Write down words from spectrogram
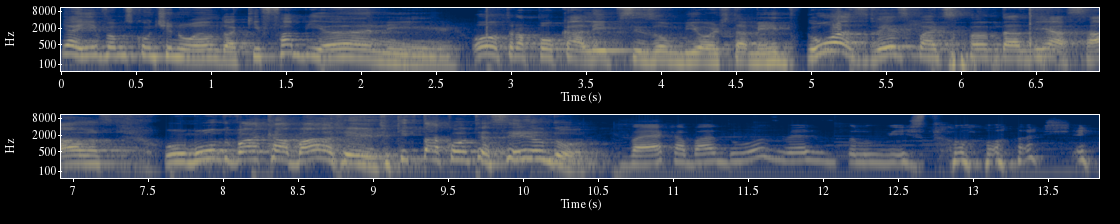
E aí, vamos continuando aqui. Fabiane, outro apocalipse zumbi hoje também. Duas vezes participando das minhas salas. O mundo vai acabar, gente. O que está acontecendo? Vai acabar duas vezes, pelo visto, hoje.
